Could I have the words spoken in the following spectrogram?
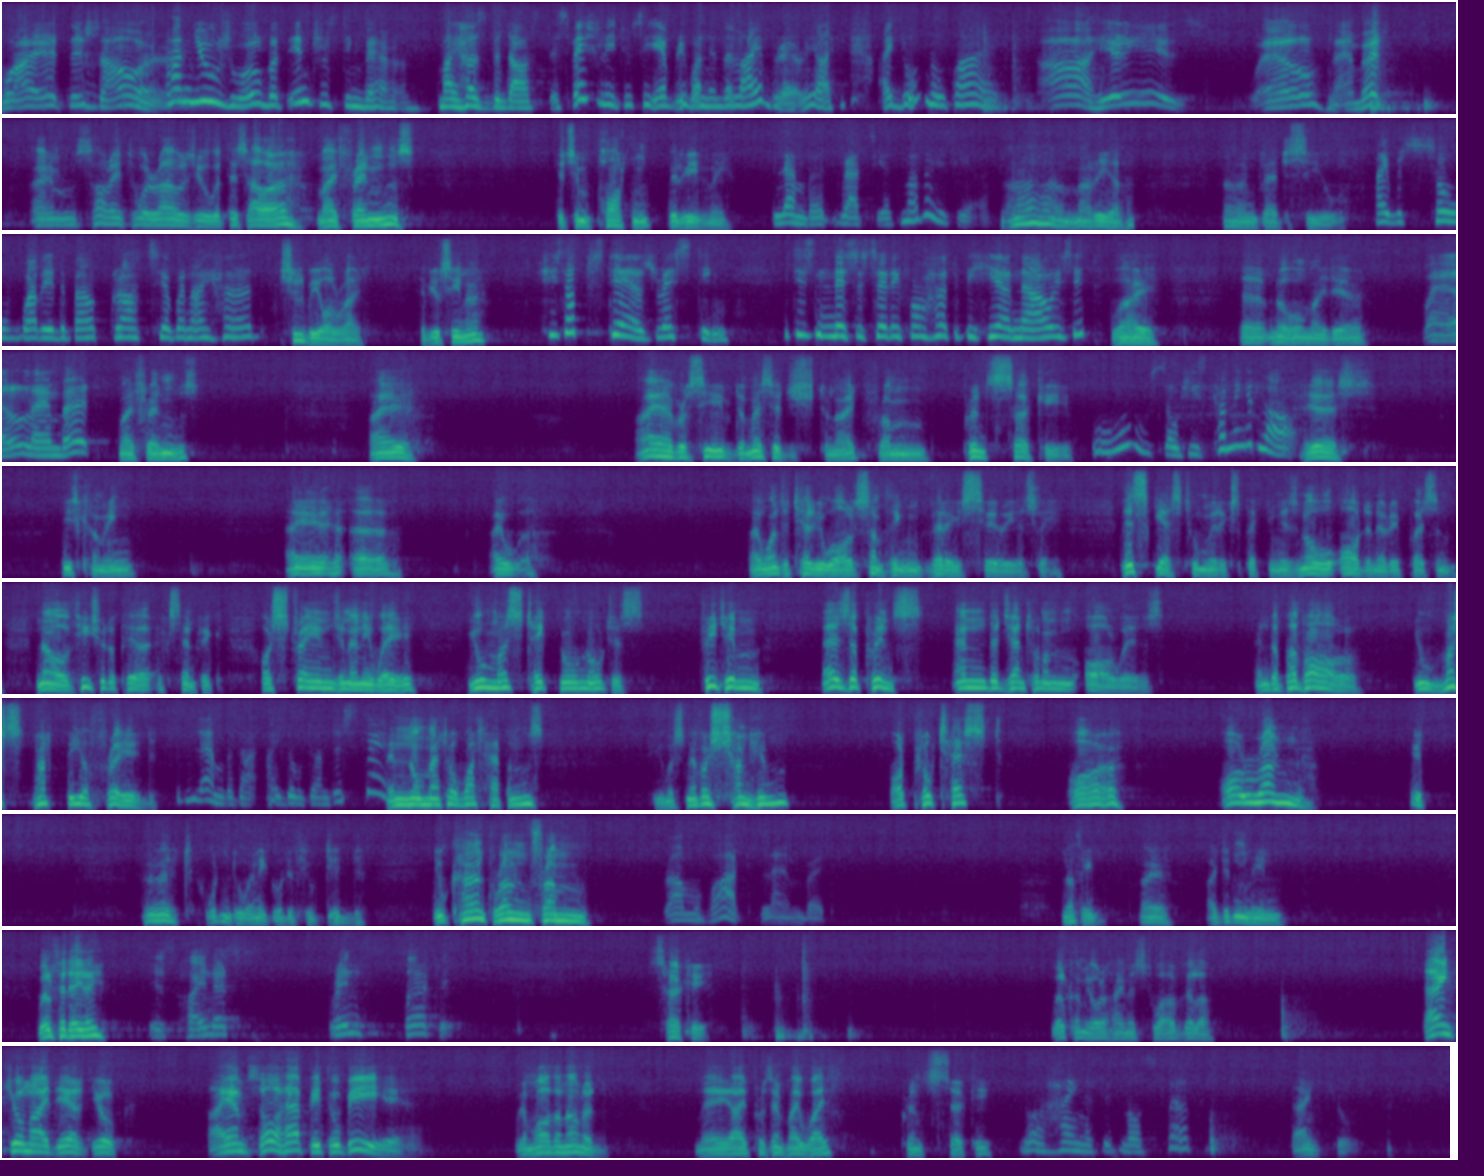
why at this hour? Unusual, but interesting, Baron. My husband asked especially to see everyone in the library. I, I don't know why. Ah, here he is. Well, Lambert? I'm sorry to arouse you at this hour, my friends. It's important, believe me. Lambert, Grazia's mother is here. Ah, Maria. Oh, I'm glad to see you. I was so worried about Grazia when I heard. She'll be all right. Have you seen her? She's upstairs resting. It isn't necessary for her to be here now, is it? Why, uh, no, my dear. Well, Lambert? My friends, I. I have received a message tonight from Prince Sirki. Oh, so he's coming at last. Yes, he's coming. I, uh, I, I want to tell you all something very seriously. This guest whom we're expecting is no ordinary person. Now, if he should appear eccentric or strange in any way, you must take no notice. Treat him as a prince and a gentleman always. And above all, you must not be afraid. But Lambert, I, I don't understand. And no matter what happens, you must never shun him, or protest, or or run. It it wouldn't do any good if you did. You can't run from From what, Lambert? nothing. I I didn't mean. Well, Fidele, His Highness Prince Sirki. Sirki. Welcome, Your Highness, to our villa. Thank you, my dear Duke. I am so happy to be here. We're more than honored. May I present my wife, Prince Sirki? Your Highness is most welcome. Thank you.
